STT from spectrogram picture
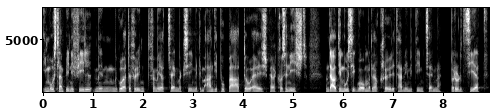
im Ausland bin ich viel mit einem guten Freund von mir zusammen gewesen, mit dem Andy Pupato, er ist Perkussionist und auch die Musik, die wir da gehört haben, habe ich mit ihm zusammen produziert.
